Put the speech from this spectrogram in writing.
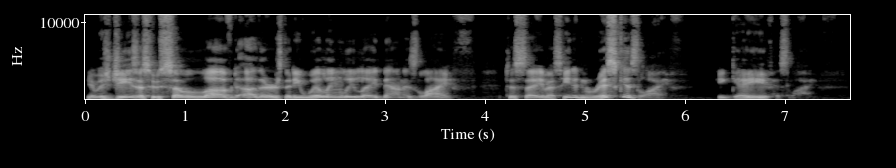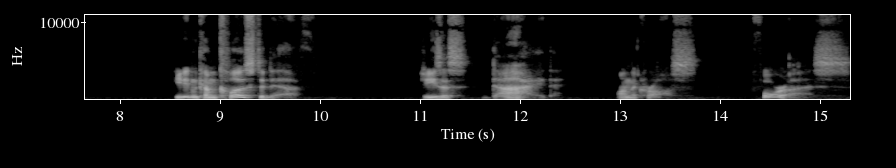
It was Jesus who so loved others that he willingly laid down his life to save us. He didn't risk his life, he gave his life. He didn't come close to death. Jesus died on the cross for us.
